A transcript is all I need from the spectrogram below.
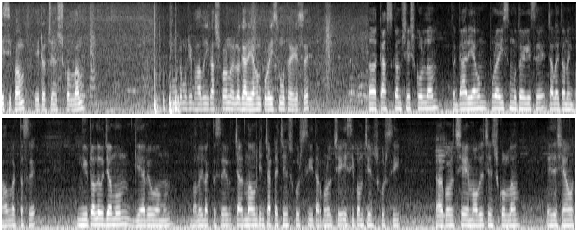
এসি পাম্প এটাও চেঞ্জ করলাম। মোটামুটি ভালোই কাজ করানো হলো, গাড়ি এখন পুরো স্মুথ হয়ে গেছে। কাজ কাম শেষ করলাম, তো গাড়ি এখন পুরো স্মুথ হয়ে গেছে, চালাইতে অনেক ভালো লাগতেছে। নিউট্রালেও যেমন গিয়ারেও এমন, ভালোই লাগতেছে। চার মাউন্টেন চারটা চেঞ্জ করছি, তারপর হচ্ছে এসি পাম্প চেঞ্জ করছি। তারপর হচ্ছে মোবিল চেঞ্জ করলাম। এই যে সে আমার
